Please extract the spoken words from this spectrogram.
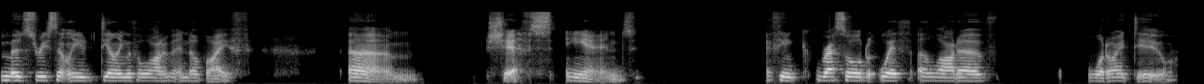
most recently dealing with a lot of end of life um, shifts and I think wrestled with a lot of what do I do?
